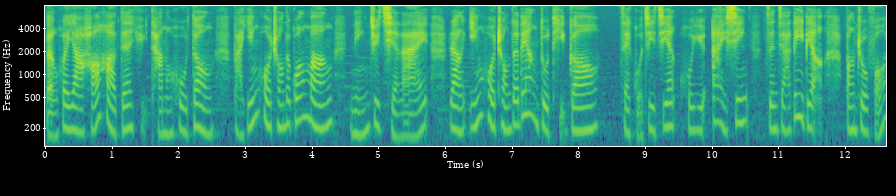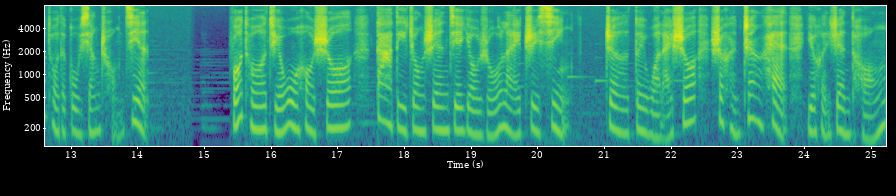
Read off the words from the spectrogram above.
本会要好好的与他们互动，把萤火虫的光芒凝聚起来，让萤火虫的亮度提高，在国际间呼吁爱心，增加力量，帮助佛陀的故乡重建。佛陀觉悟后说：“大地众生皆有如来智性。”这对我来说是很震撼，也很认同。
